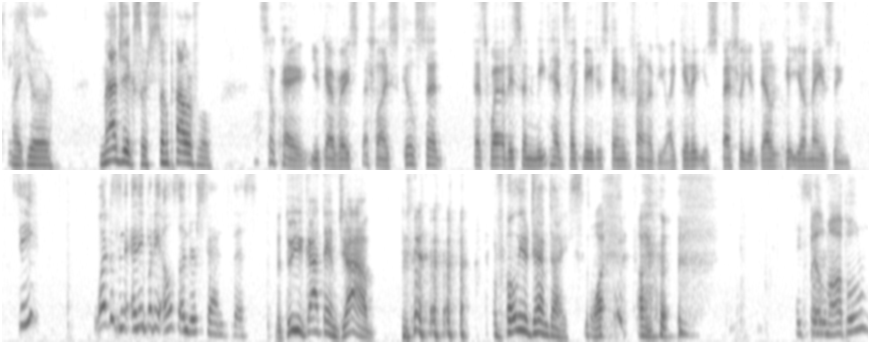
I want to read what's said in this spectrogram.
To be Right, your magics are so powerful. It's okay. You've got a very specialized skill set. That's why they send meatheads like me to stand in front of you. I get it. You're special. You're delicate. You're amazing. See? Why doesn't anybody else understand this? But do your goddamn job. Roll your damn dice. What? Uh, They sort Well, of- Marple,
